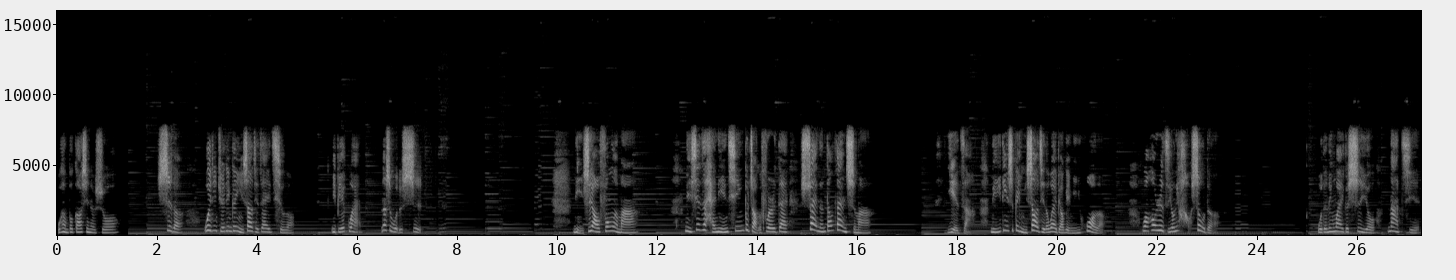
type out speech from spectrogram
我很不高兴的说：“是的，我已经决定跟尹少杰在一起了。”你别管，那是我的事。你是要疯了吗？你现在还年轻，不找个富二代，帅能当饭吃吗？叶子啊，你一定是被尹少杰的外表给迷惑了，往后日子有你好受的。我的另外一个室友娜姐，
